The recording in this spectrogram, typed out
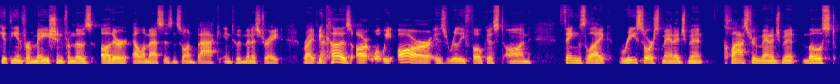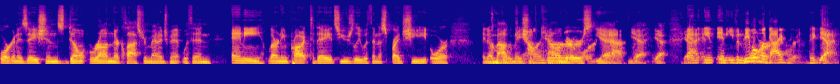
get the information from those other LMSs and so on back into administrate, right? Okay. Because our what we are is really focused on things like resource management, classroom management. Most organizations don't run their classroom management within any learning product today. It's usually within a spreadsheet or you know Google amalgamation of calendars. or- yeah, yeah, yeah. Yeah, And- it- and- and it- even people more- MacGyver it big Yeah. time.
